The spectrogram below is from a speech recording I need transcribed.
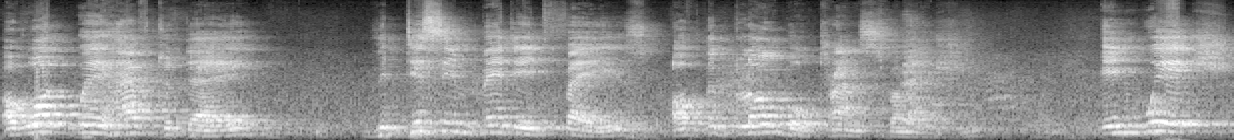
of what we have today, the disembedded phase of the global transformation, in which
